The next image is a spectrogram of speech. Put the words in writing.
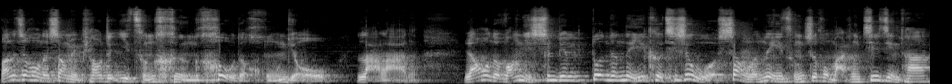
完了之后呢，上面飘着一层很厚的红油，辣辣的。然后呢，往你身边端的那一刻，其实我上了那一层之后，马上接近它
